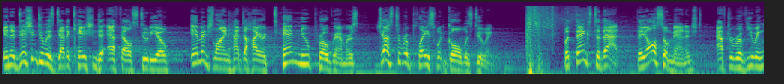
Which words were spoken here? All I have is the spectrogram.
In addition to his dedication to FL Studio, ImageLine had to hire 10 new programmers just to replace what Gol was doing. But thanks to that, they also managed, after reviewing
